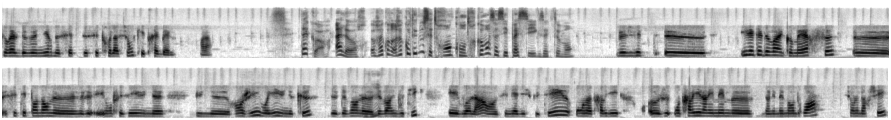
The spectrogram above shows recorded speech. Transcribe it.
serait le devenir de cette de cette relation qui est très belle D'accord. Alors, racon- racontez-nous cette rencontre. Comment ça s'est passé exactement? Euh, il était devant un commerce. euh, C'était pendant le, le- et on faisait une une rangée, vous voyez, une queue de, devant le Mhm. devant une boutique. Et voilà, on s'est mis à discuter. On a travaillé, euh, je- on travaillait dans les mêmes dans les mêmes endroits sur le marché.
